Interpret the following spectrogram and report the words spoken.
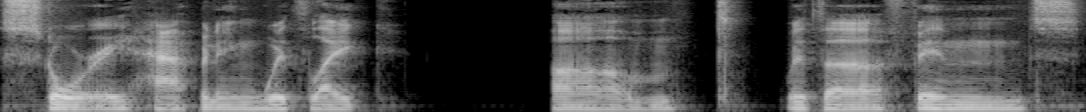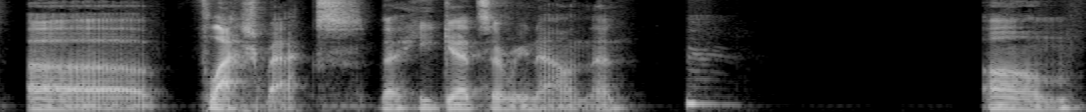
story happening with like um with uh Finn's uh flashbacks that he gets every now and then um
